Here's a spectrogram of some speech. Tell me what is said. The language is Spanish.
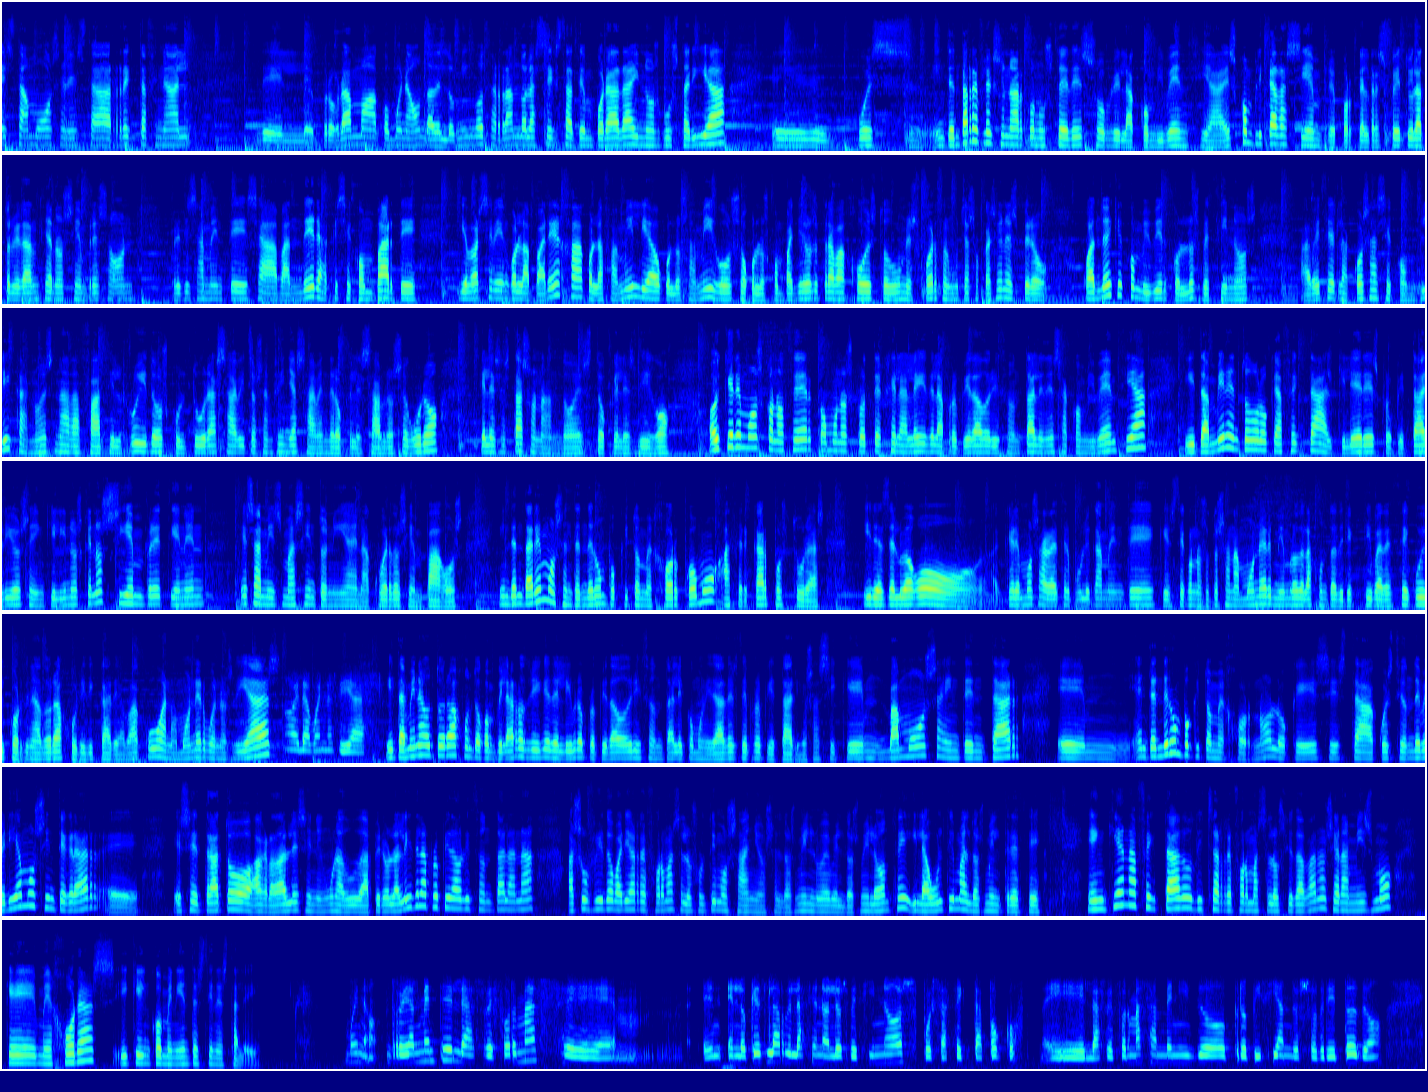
Estamos en esta recta final del programa Con Buena Onda del domingo, cerrando la sexta temporada y nos gustaría eh, pues intentar reflexionar con ustedes sobre la convivencia. Es complicada siempre porque el respeto y la tolerancia no siempre son precisamente esa bandera que se comparte. Llevarse bien con la pareja, con la familia o con los amigos o con los compañeros de trabajo es todo un esfuerzo en muchas ocasiones, pero cuando hay que convivir con los vecinos, a veces la cosa se complica, no es nada fácil. Ruidos, culturas, hábitos, en fin, ya saben de lo que les hablo. Seguro que les está sonando esto que les digo. Hoy queremos conocer cómo nos protege la ley de la propiedad horizontal en esa convivencia y también en todo lo que afecta a alquileres, propietarios e inquilinos que no siempre tienen esa misma sintonía en acuerdos y en pagos. Intentaremos entender un poquito mejor cómo acercar posturas y desde luego queremos agradecer públicamente que esté con nosotros Ana Moner, miembro de la Junta Directiva de CECU y coordinadora jurídica de Abacu. Ana Moner, buenos días. Hola, buenos días. Y también autora junto con Pilar Rodríguez del libro Propiedad Horizontal y Comunidades de Propietarios. Así que vamos a intentar eh, entender un poquito mejor ¿no? lo que es esta cuestión. Deberíamos integrar eh, ese trato agradable sin ninguna duda, pero la ley de la propiedad horizontal, Ana, ha sufrido varias reformas en los últimos años, el 2009, el 2011 y la última, el 2013. ¿En qué han afectado dichas reformas a los ciudadanos y ahora mismo qué mejoras y qué inconvenientes tiene esta ley? Bueno, realmente las reformas eh, en, lo que es la relación a los vecinos, pues afecta poco. Eh, las reformas han venido propiciando, sobre todo,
